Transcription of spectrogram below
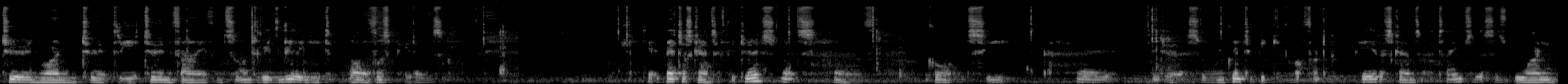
2 and 1, 2 and 3, 2 and 5, and so on? Do we really need all of those pairings? Get better scans if we do, so let's have go and see how to do this. So we're going to be offered a pair of scans at a time, so this is 1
